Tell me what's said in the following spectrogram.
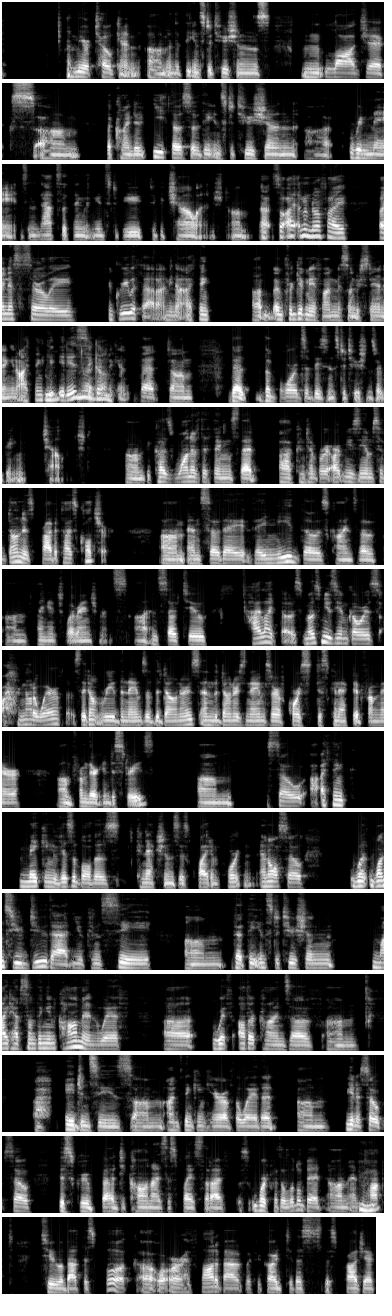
a mere token, um, and that the institution's mm, logics, um, the kind of ethos of the institution uh, remains, and that's the thing that needs to be to be challenged. Um, uh, so I, I, don't know if I if I necessarily agree with that. I mean, I think uh, and forgive me if I'm misunderstanding. You know, I think mm. it is no, significant that um, that the boards of these institutions are being challenged, um, because one of the things that uh, contemporary art museums have done is privatize culture, um, and so they they need those kinds of um, financial arrangements, uh, and so to highlight those. Most museum goers are not aware of those. They don't read the names of the donors, and the donors' names are, of course, disconnected from their um, from their industries. Um, so I think making visible those connections is quite important. And also, w- once you do that, you can see um, that the institution might have something in common with uh, with other kinds of um, uh, agencies. Um, I'm thinking here of the way that um, you know. So so this group uh, decolonize this place that I've worked with a little bit um, and mm-hmm. talked to about this book uh, or, or, have thought about with regard to this this project.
